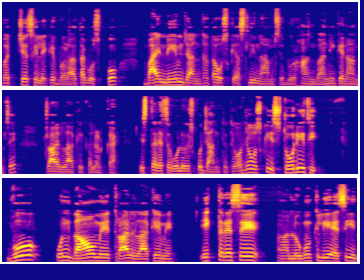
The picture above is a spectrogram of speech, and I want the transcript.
बच्चे से लेके बड़ा तक उसको बाय नेम जानता था, उसके असली नाम से, बुरहान वानी के नाम से ट्राल इलाके का लड़का है। इस तरह से वो लोग इसको जानते थे। और जो उसकी स्टोरी थी, वो उन गाँव में त्राल इलाके में, एक तरह से लोगों के लिए ऐसी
